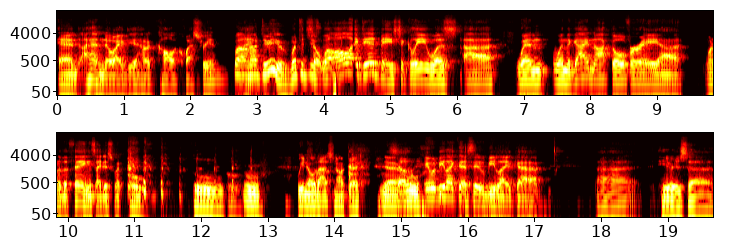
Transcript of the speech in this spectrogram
and I had no idea how to call equestrian. Well, how do you? What did you? So, say? well, all I did basically was uh, when when the guy knocked over a uh, one of the things, I just went, "Oh, Ooh. Ooh, We know that's not good. yeah. So Ooh. it would be like this. It would be like, uh, uh, here's uh,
